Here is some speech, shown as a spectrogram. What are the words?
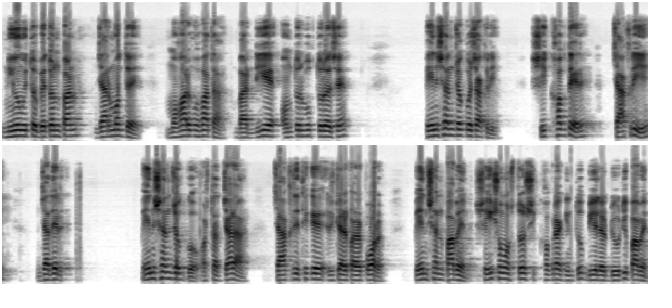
নিয়মিত বেতন পান, যার মধ্যে মহার্ঘ ভাতা বা ডিএ অন্তর্ভুক্ত রয়েছে, পেনশনযোগ্য চাকরি। শিক্ষকদের চাকরি যাদের পেনশনযোগ্য, অর্থাৎ যারা চাকরি থেকে রিটায়ার করার পর পেনশন পাবেন। সেই সমস্ত শিক্ষকরা কিন্তু বিএলএড ডিউটি পাবেন।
